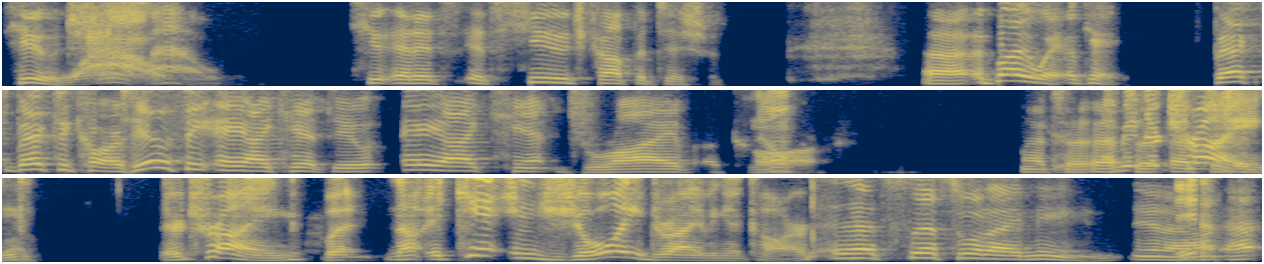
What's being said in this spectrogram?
huge. Wow. Wow. And it's it's huge competition. Uh, and by the way, okay, back to, back to cars. The other thing AI can't do, AI can't drive a car. That's a. That's I mean, a- they're trying. They're trying, but no, it can't enjoy driving a car. That's that's what I mean. You know. Yeah.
